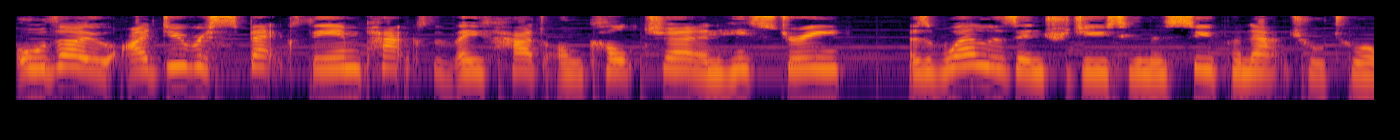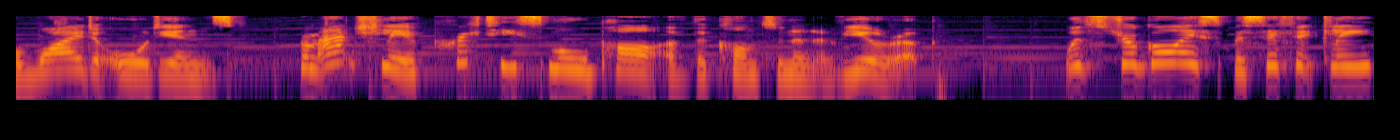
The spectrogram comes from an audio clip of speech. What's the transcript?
Although I do respect the impact that they've had on culture and history, as well as introducing the supernatural to a wider audience from actually a pretty small part of the continent of Europe. With Strigoi specifically,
